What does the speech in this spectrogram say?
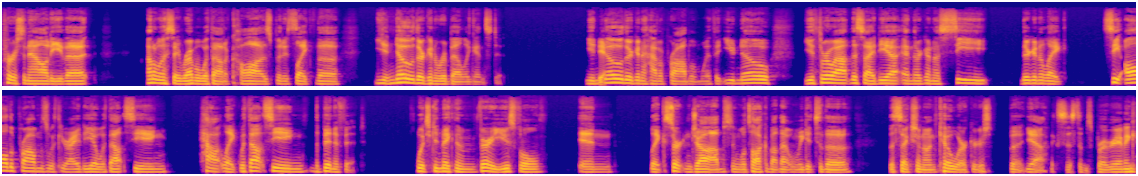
personality that I don't want to say rebel without a cause, but it's like the you know they're going to rebel against it. You Yeah. know they're going to have a problem with it. You know you throw out this idea and they're going to see they're going to like see all the problems with your idea without seeing how like without seeing the benefit, which can make them very useful in like certain jobs and we'll talk about that when we get to the the section on coworkers. But yeah. Like systems programming.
